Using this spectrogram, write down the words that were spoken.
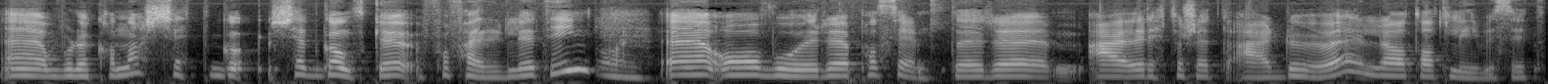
eh, hvor det kan ha skjedd, skjedd ganske forferdelige ting, eh, og hvor pasienter eh, er, rett og slett er døde eller har tatt livet sitt.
